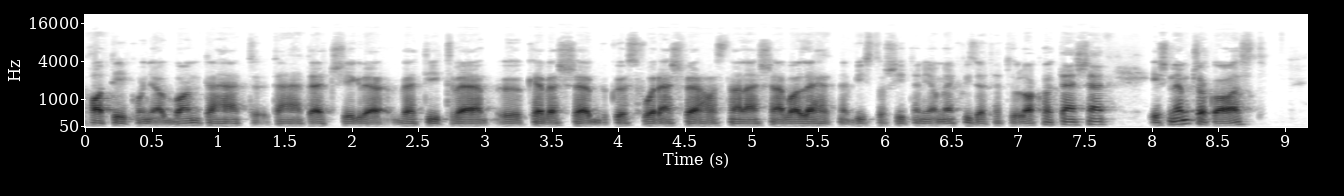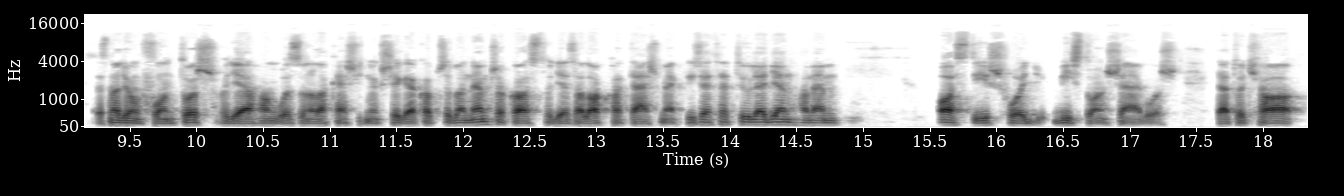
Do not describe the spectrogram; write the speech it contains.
hatékonyabban, tehát, tehát egységre vetítve kevesebb közforrás felhasználásával lehetne biztosítani a megfizethető lakhatását, és nem csak azt, ez nagyon fontos, hogy elhangozzon a lakásügynökséggel kapcsolatban, nem csak azt, hogy ez a lakhatás megfizethető legyen, hanem azt is, hogy biztonságos. Tehát, hogyha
